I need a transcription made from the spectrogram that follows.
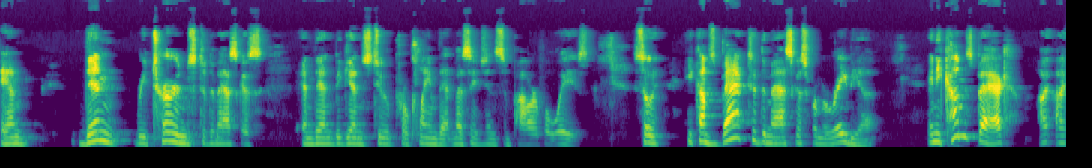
and then returns to Damascus and then begins to proclaim that message in some powerful ways. So he comes back to Damascus from Arabia, and he comes back. I, I,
